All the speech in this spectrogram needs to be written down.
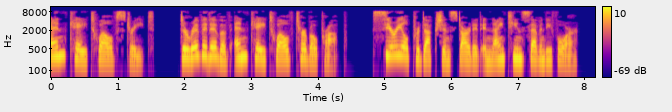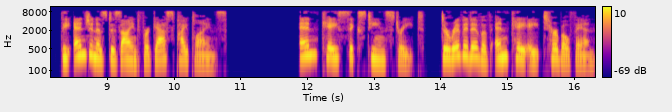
NK12 Street. Derivative of NK12 turboprop. Serial production started in 1974. The engine is designed for gas pipelines. NK16 Street. Derivative of NK8 turbofan.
